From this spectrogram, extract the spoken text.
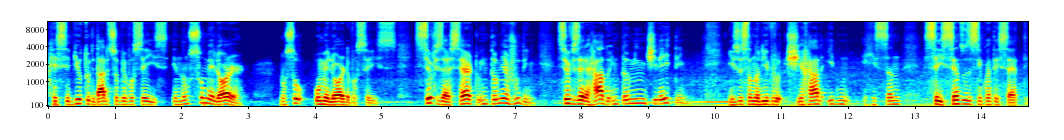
recebi autoridade sobre vocês e não sou melhor, não sou o melhor de vocês. Se eu fizer certo, então me ajudem. Se eu fizer errado, então me endireitem. Isso está no livro Shihad ibn Hissan 657.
